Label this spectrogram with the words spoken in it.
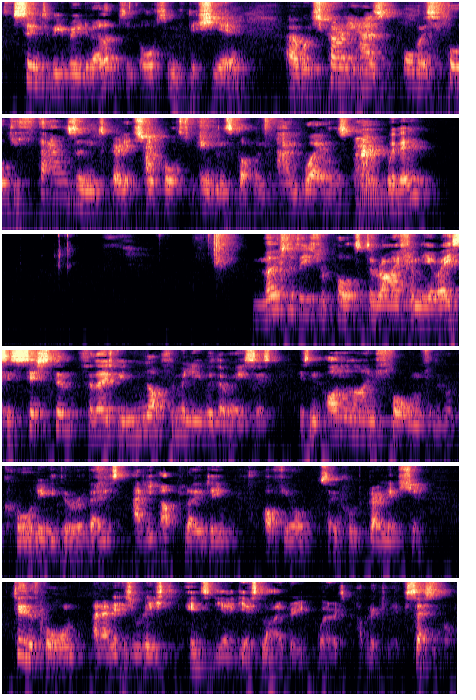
soon to be redeveloped in autumn of this year, uh, which currently has almost 40,000 credits reports from England, Scotland, and Wales within. Most of these reports derive from the OASIS system. For those of you not familiar with OASIS, it's an online form for the recording of your events and the uploading of your so-called grey literature to the form, and then it is released into the ADS library where it's publicly accessible.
